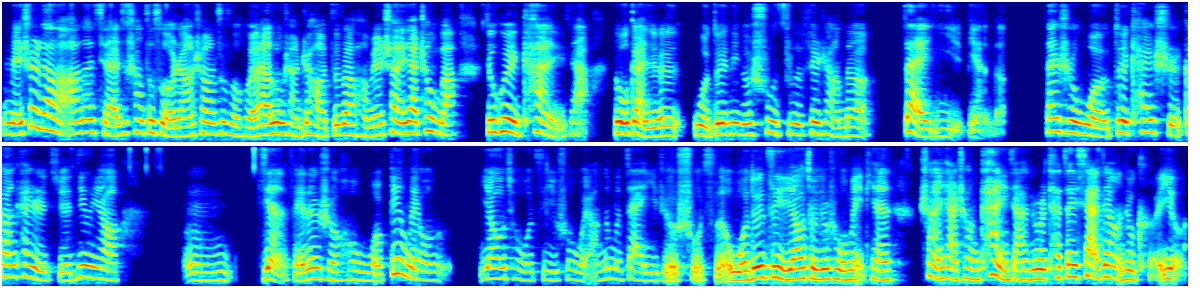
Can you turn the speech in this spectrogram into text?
没事儿干了啊，那起来就上厕所，然后上完厕所回来路上正好就在旁边上一下秤吧，就会看一下。就我感觉我对那个数字非常的在意，变得。但是我最开始刚开始决定要，嗯，减肥的时候，我并没有要求我自己说我要那么在意这个数字。我对自己要求就是我每天上一下秤看一下，就是它在下降就可以了。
